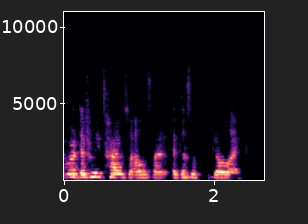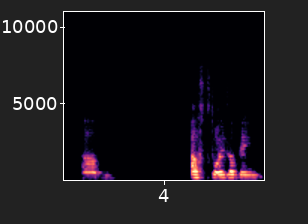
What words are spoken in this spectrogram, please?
there were definitely times where I was like, it doesn't feel like um, our stories are being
